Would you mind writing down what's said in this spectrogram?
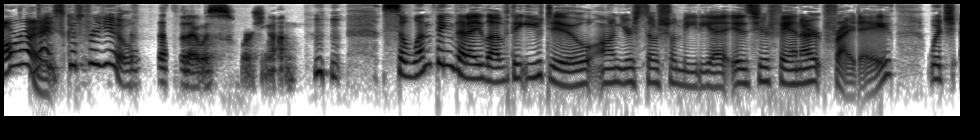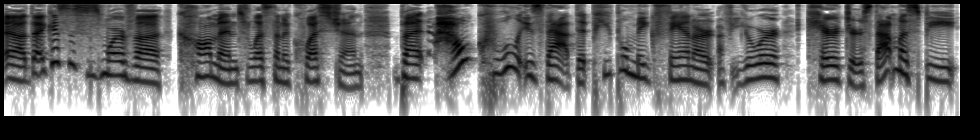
All right. Nice. Good for you. That's what I was working on. so, one thing that I love that you do on your social media is your Fan Art Friday, which uh, I guess this is more of a comment less than a question. But how cool is that that people make fan art of your characters? That must be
